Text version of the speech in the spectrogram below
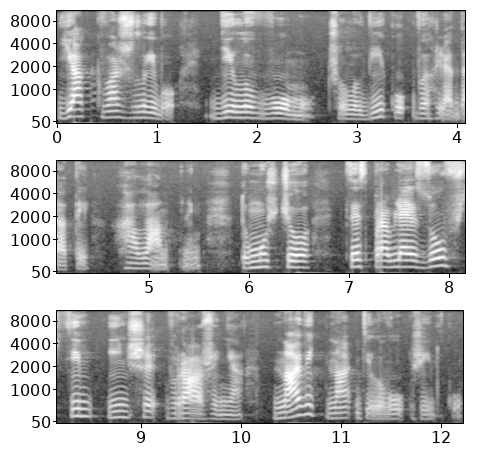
як важливо діловому чоловіку виглядати галантним, тому що це справляє зовсім інше враження навіть на ділову жінку.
